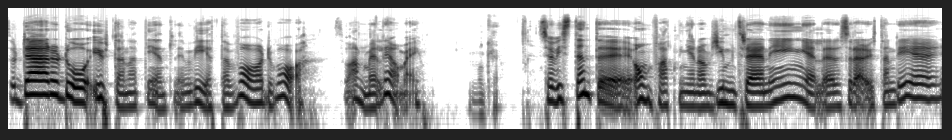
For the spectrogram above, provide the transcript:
Så där och då, utan att egentligen veta vad det var, så anmälde jag mig. Okej. Så jag visste inte omfattningen av gymträning eller sådär, utan det,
